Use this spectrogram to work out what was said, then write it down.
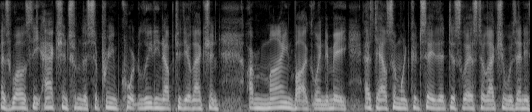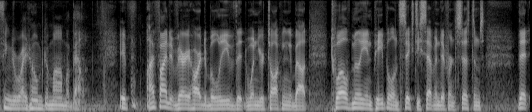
as well as the actions from the Supreme Court leading up to the election, are mind boggling to me as to how someone could say that this last election was anything to write home to mom about. If I find it very hard to believe that when you're talking about 12 million people in 67 different systems, that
